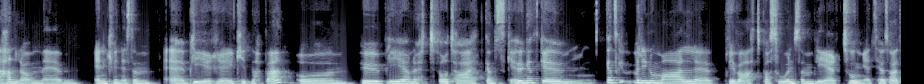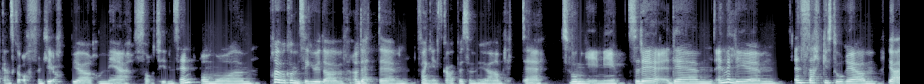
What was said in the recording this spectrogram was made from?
handler om um, en kvinne som eh, blir eh, kidnappa. Og hun blir nødt for å ta et ganske Hun er ganske, ganske veldig normal, eh, privat person som blir tvunget til å ta et ganske offentlig oppgjør med fortiden sin. Og må um, prøve å komme seg ut av, av dette um, fangenskapet som hun har blitt eh, tvunget inn i. Så det, det er en veldig en sterk historie om ja,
